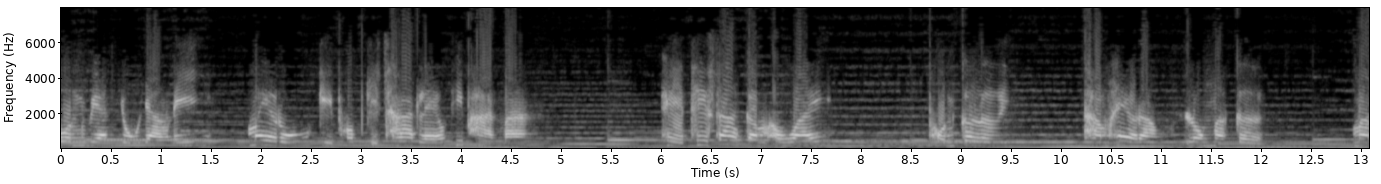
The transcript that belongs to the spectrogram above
วนเวียนอยู่อย่างนี้ ไม่รู้กี่ภพกี่ชาติแล้วที่ผ่านมา เหตุที่สร้างกรรมเอาไว้ ผลก็เลยทำให้เราลงมาเกิด มา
